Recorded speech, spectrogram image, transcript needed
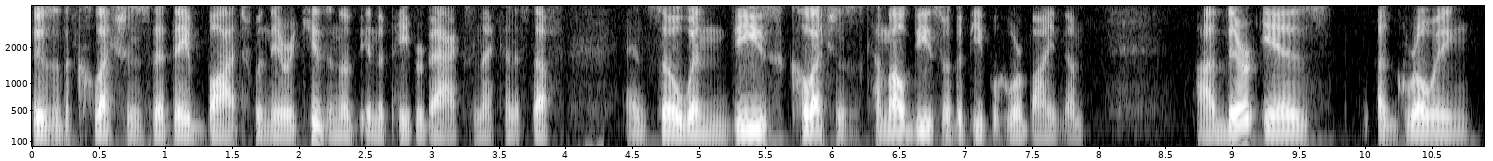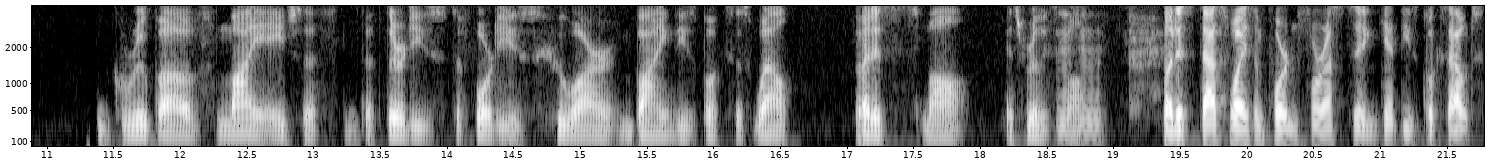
those are the collections that they bought when they were kids in the in the paperbacks and that kind of stuff. And so when these collections come out, these are the people who are buying them. Uh, there is a growing group of my age, the, the 30s to 40s, who are buying these books as well, but it's small. It's really small. Mm-hmm. But it's that's why it's important for us to get these books out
